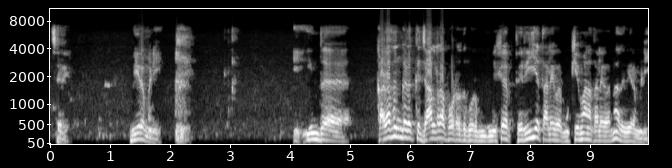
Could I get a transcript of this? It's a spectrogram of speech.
சரி. வீரமணி. இ- இந்த கழகங்களுக்கு ஜால்ரா போடுறதுக்கு ஒரு மிக பெரிய தலைவர் முக்கியமான தலைவர்னா அது வீரமணி.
